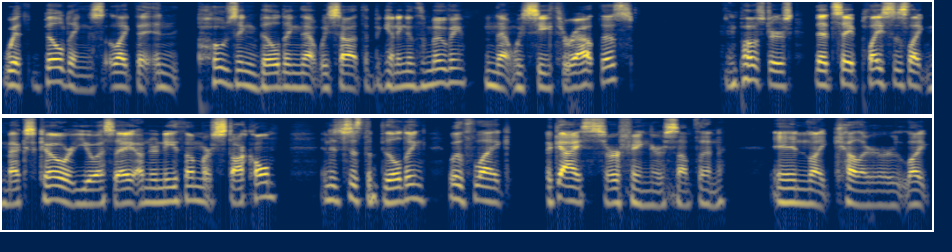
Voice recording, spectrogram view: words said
with buildings, like the imposing building that we saw at the beginning of the movie and that we see throughout this. And posters that say places like Mexico or USA underneath them or Stockholm and it's just the building with like a guy surfing or something in like color or like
